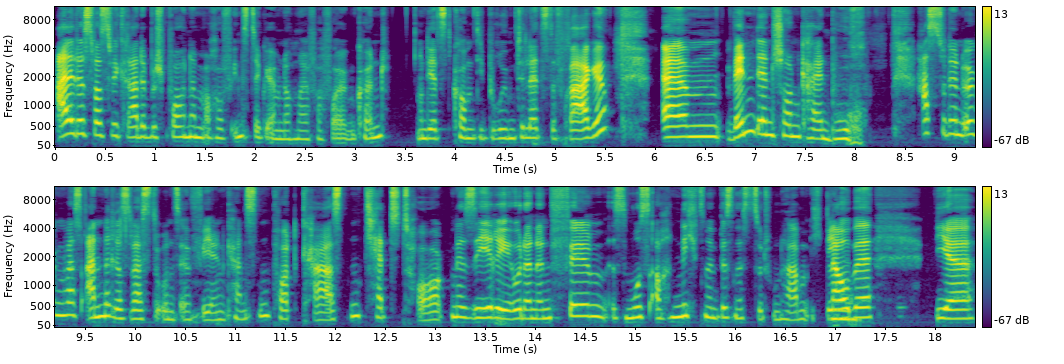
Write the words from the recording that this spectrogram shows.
all das, was wir grade besprochen haben, auch auf Instagram noch mal verfolgen könnt. Und jetzt kommt die berühmte letzte Frage. Ähm, wenn denn schon kein Buch, hast du denn irgendwas anderes, was du uns empfehlen kannst? 'N Podcast, 'n TED Talk, 'ne Serie oder 'nen Film? Es muss auch nichts mit Business zu tun haben. Ich Mhm. glaube, wir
